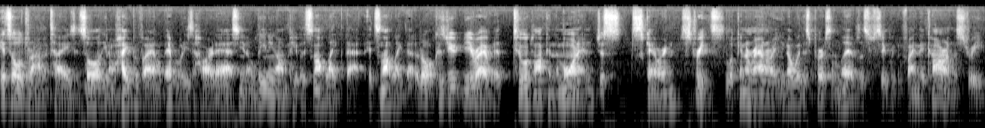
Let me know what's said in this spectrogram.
it's all dramatized. It's all you know, hyper violent. Everybody's a hard ass. You know, leaning on people. It's not like that. It's not like that at all. Because you you're out at two o'clock in the morning, just scouring streets, looking around. Right, you know where this person lives. Let's see if we can find their car on the street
